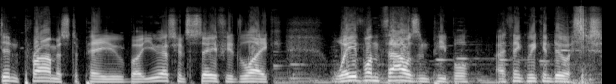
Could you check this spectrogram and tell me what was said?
didn't promise to pay you, but you guys can stay if you'd like. Wave 1000, people. I think we can do it.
